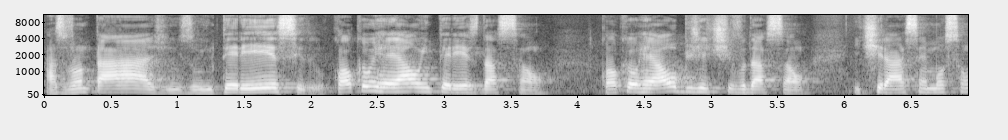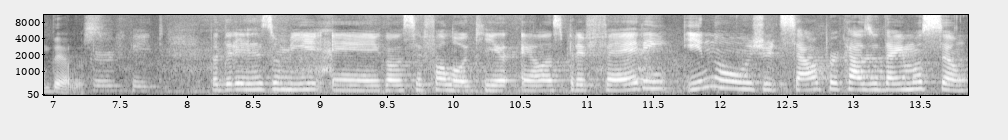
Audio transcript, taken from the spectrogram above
as vantagens, o interesse, qual que é o real interesse da ação, qual que é o real objetivo da ação e tirar essa emoção delas. Perfeito. Poderia resumir, é, igual você falou, que elas preferem ir no judicial por causa da emoção,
